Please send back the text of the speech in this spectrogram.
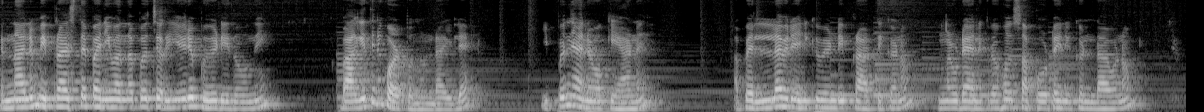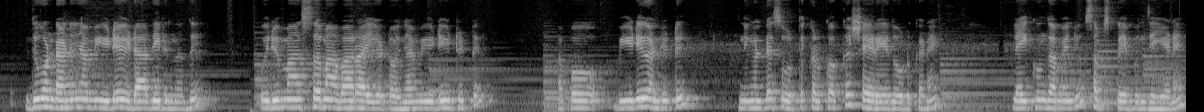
എന്നാലും ഇപ്രാവശ്യത്തെ പനി വന്നപ്പോൾ ചെറിയൊരു പേടി തോന്നി. ഭാഗ്യത്തിന് കുഴപ്പമൊന്നും ഉണ്ടായില്ലേ. ഇപ്പം ഞാൻ ഓക്കെയാണ് അപ്പോൾ എല്ലാവരും എനിക്ക് വേണ്ടി പ്രാർത്ഥിക്കണം. നിങ്ങളുടെ അനുഗ്രഹവും സപ്പോർട്ടും എനിക്ക് ഉണ്ടാവണം. ഇതുകൊണ്ടാണ് ഞാൻ വീഡിയോ ഇടാതിരുന്നത്. ഒരു മാസം ആവാറായി കേട്ടോ. ഞാൻ വീഡിയോ ഇട്ടിട്ട്. അപ്പോൾ വീഡിയോ കണ്ടിട്ട് നിങ്ങളുടെ സുഹൃത്തുക്കൾക്കൊക്കെ ഷെയർ ചെയ്ത് കൊടുക്കണേ. ലൈക്കും കമന്റും സബ്സ്ക്രൈബും ചെയ്യണേ.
